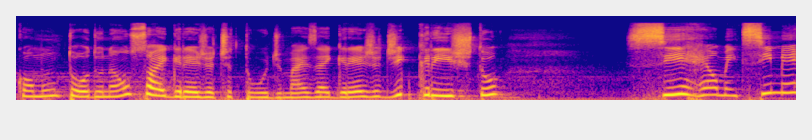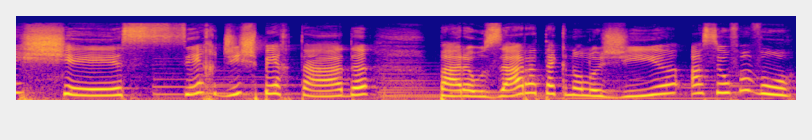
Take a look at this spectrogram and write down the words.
como um todo, não só a igreja atitude, mas a igreja de Cristo se realmente se mexer, ser despertada para usar a tecnologia a seu favor.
